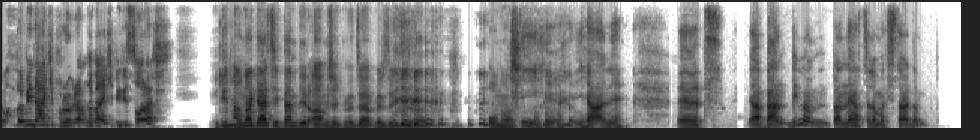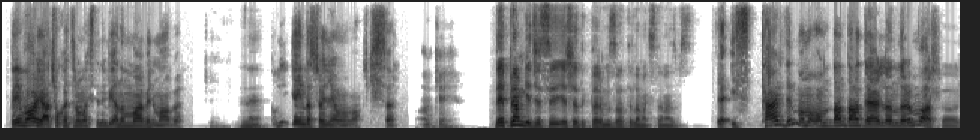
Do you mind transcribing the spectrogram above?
Onu da bir dahaki programda belki biri sorar. Peki Günah. buna gerçekten bir am şeklinde cevap verecek biri var. Onu hatırlıyorum. yani evet. Ya ben bilmiyorum ben ne hatırlamak isterdim. Benim var ya çok hatırlamak istediğim bir anım var benim abi. Ne? Bunu yayında söyleyemem ama kişisel. Okey. Deprem gecesi yaşadıklarımızı hatırlamak istemez misin? Ya isterdim ama ondan daha değerli anılarım var. Doğru.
